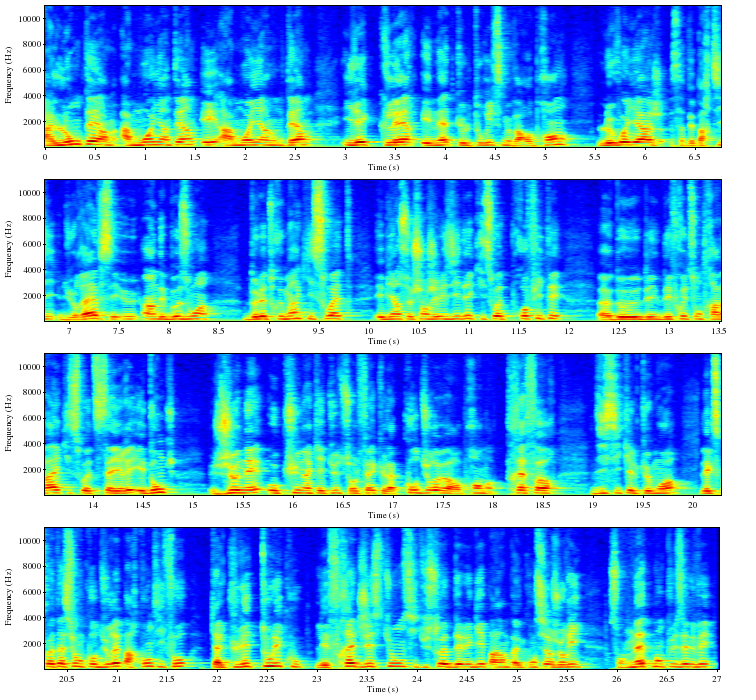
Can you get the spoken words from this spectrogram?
à long terme, à moyen terme et à moyen long terme. Il est clair et net que le tourisme va reprendre. Le voyage, ça fait partie du rêve, c'est un des besoins de l'être humain qui souhaite eh se changer les idées, qui souhaite profiter euh, des fruits de son travail, qui souhaite s'aérer. Et donc, je n'ai aucune inquiétude sur le fait que la courte durée va reprendre très fort d'ici quelques mois. L'exploitation en courte durée, par contre, il faut calculer tous les coûts. Les frais de gestion, si tu souhaites déléguer par exemple à une conciergerie, sont nettement plus élevés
